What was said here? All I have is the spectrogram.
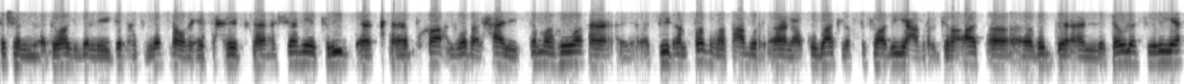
تشهد تواجدا لجبهة النصرة وهي تحرير. الشام هي تريد ابقاء الوضع الحالي كما هو تريد أن تضغط عبر العقوبات الاقتصادية عبر اجراءات ضد الدولة السورية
